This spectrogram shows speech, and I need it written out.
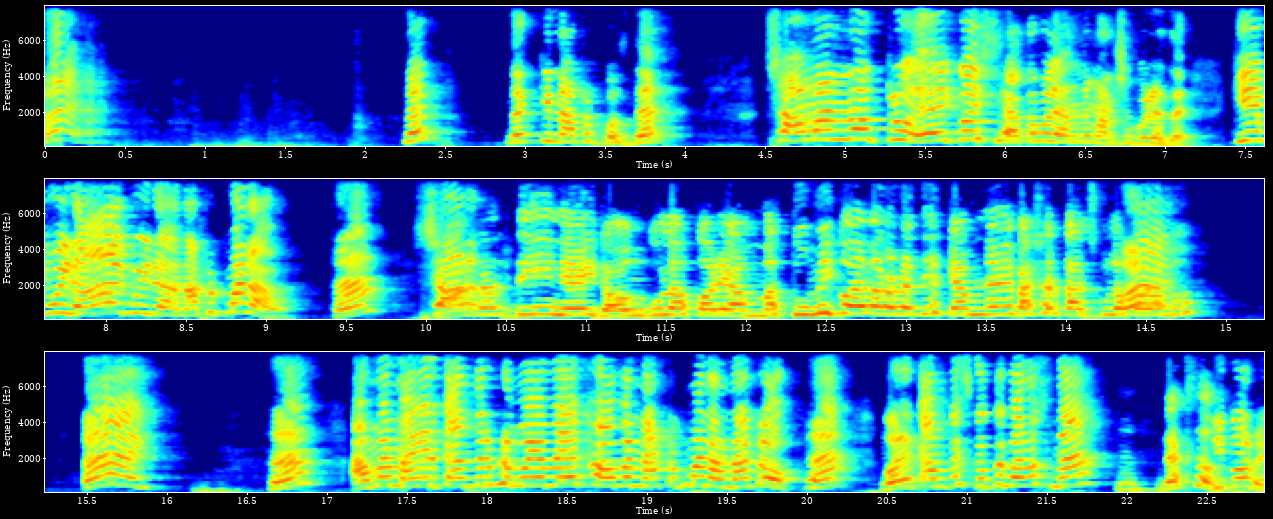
হ্যাঁ দেখ দেখ কি নাটক বস দেখ। সামান্য একটু এই কইছি এত বলে এমনি মানুষ বইরা যায়। কি বইরা আই বইরা নাটক মারাও? হ্যাঁ? সারা সারাদিন এই ঢংগুলা করে আম্মা তুমি কয়বার ওরা দিয়ে কেমনে আমি বাসার কাজগুলো! করামু? এই হ্যাঁ? আমার মায়ের কান্দের উপরে বইয়া বইয়া খাওয়াবার নাটক মারাও নাটক হ্যাঁ? ঘরে কাম কাজ করতে পারস না? দেখছ? কি করে?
